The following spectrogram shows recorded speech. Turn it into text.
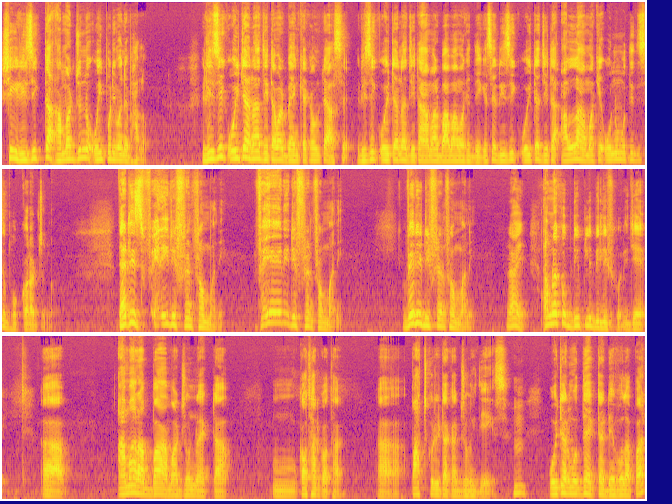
সেই রিজিকটা আমার জন্য ওই পরিমাণে ভালো। রিজিক ওইটা না যেটা আমার ব্যাংক অ্যাকাউন্টে আছে, রিজিক ওইটা না যেটা আমার বাবা আমাকে দিয়ে গেছে রিজিক ওইটা যেটা আল্লাহ আমাকে অনুমতি দিছে ভোগ করার জন্য। That is very different from money very different from money very different from money right আমরা খুব ডিপলি বিলিভ করি যে আমার আব্বা আমার জন্য একটা কথার কথা পাঁচ কোটি টাকার জমি দিয়ে গেছে। ওইটার মধ্যে একটা ডেভেলপার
